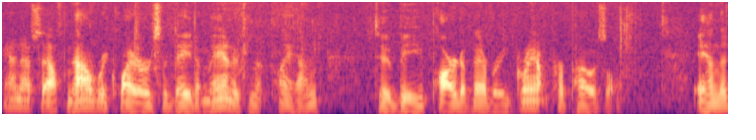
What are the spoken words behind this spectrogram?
NSF now requires a data management plan to be part of every grant proposal. And the,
